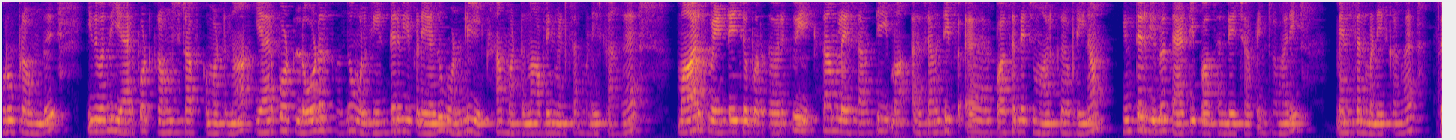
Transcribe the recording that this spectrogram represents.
குரூப் ரவுண்டு இது வந்து ஏர்போர்ட் கிரவுண்ட் ஸ்டாஃப்க்கு மட்டும்தான். ஏர்போர்ட் லோடருக்கு வந்து உங்களுக்கு இன்டர்வியூ கிடையாது. ஒன்லி எக்ஸாம் மட்டும்தான் அப்படின்னு மென்ஷன் பண்ணியிருக்காங்க. மார்க் வெயிட்டேஜை பொறுத்த வரைக்கும் எக்ஸாமில் செவன்ட்டி மா செவன்ட்டி பர்சன்டேஜ் மார்க் அப்படின்னா இன்டர்வியூவில் தேர்ட்டி பர்சன்டேஜ் அப்படின்ற மாதிரி மென்ஷன் பண்ணியிருக்காங்க. ஸோ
